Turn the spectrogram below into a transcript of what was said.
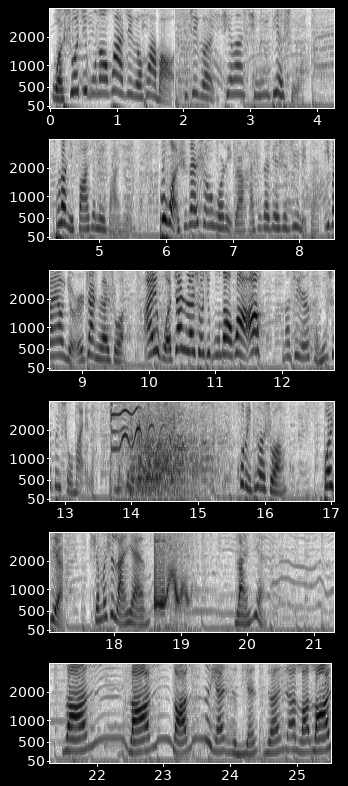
我说句公道话，这个话宝，就这个千万轻易别说。不知道你发现没发现，不管是在生活里边还是在电视剧里边，一般要有人站出来说，哎，我站出来说句公道话啊，那这人肯定是被收买了。霍比特说。”波姐，什么是蓝颜？蓝颜，蓝蓝蓝的颜颜蓝蓝蓝蓝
